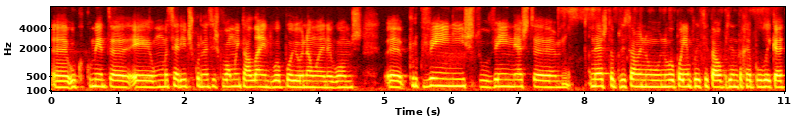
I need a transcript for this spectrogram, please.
uh, o que comenta é uma série de discordâncias que vão muito além do apoio ou não a Ana Gomes, uh, porque veem nisto, veem nesta, nesta posição no, no apoio implícito ao Presidente da República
